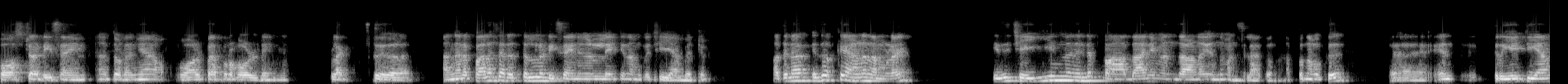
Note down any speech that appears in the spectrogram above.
poster design തുടങ്ങിയ വാൾപേപ്പർ ഹോൾഡിംഗ് ഫ്ലെക്സുകൾ അങ്ങനെ പലതരത്തിലുള്ള ഡിസൈനുകളിലേക്ക് നമുക്ക് ചെയ്യാൻ പറ്റും. അതിനാൽ ഇതൊക്കെയാണ് നമ്മുടെ ഇത് ചെയ്യുന്നതിന്റെ പ്രാധാന്യം എന്താണ് എന്ന് മനസ്സിലാക്കുന്നത്. അപ്പൊ നമുക്ക് ക്രിയേറ്റ് ചെയ്യാൻ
